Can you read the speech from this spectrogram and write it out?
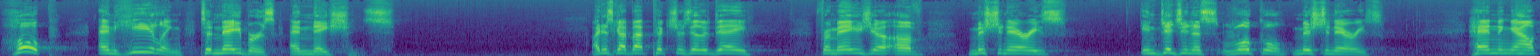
hope and healing to neighbors and nations. I just got back pictures the other day from Asia of missionaries, indigenous local missionaries, handing out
